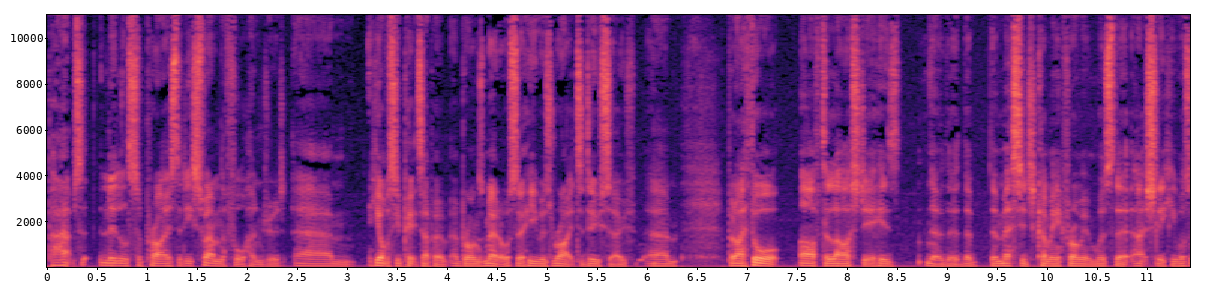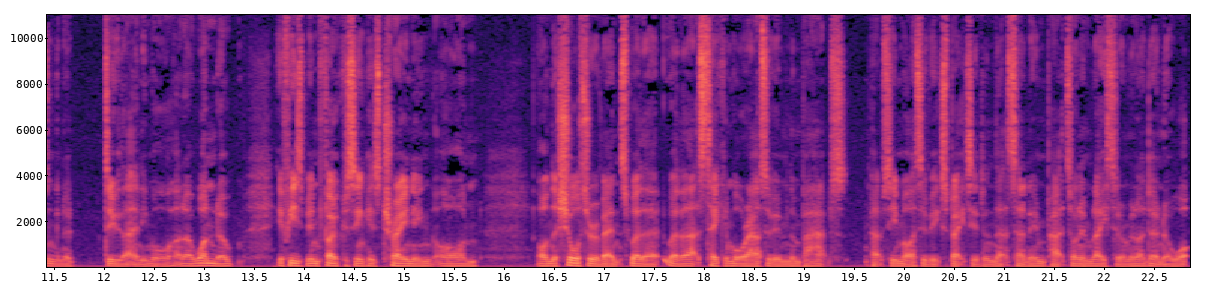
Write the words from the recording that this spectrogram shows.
perhaps a little surprised that he swam the 400. Um, he obviously picked up a, a, bronze medal, so he was right to do so. Um, but I thought after last year, his you know, the, the, the message coming from him was that actually he wasn't going to do that anymore. And I wonder if he's been focusing his training on on the shorter events, whether whether that's taken more out of him than perhaps perhaps he might have expected, and that's had an impact on him later. I mean, I don't know what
